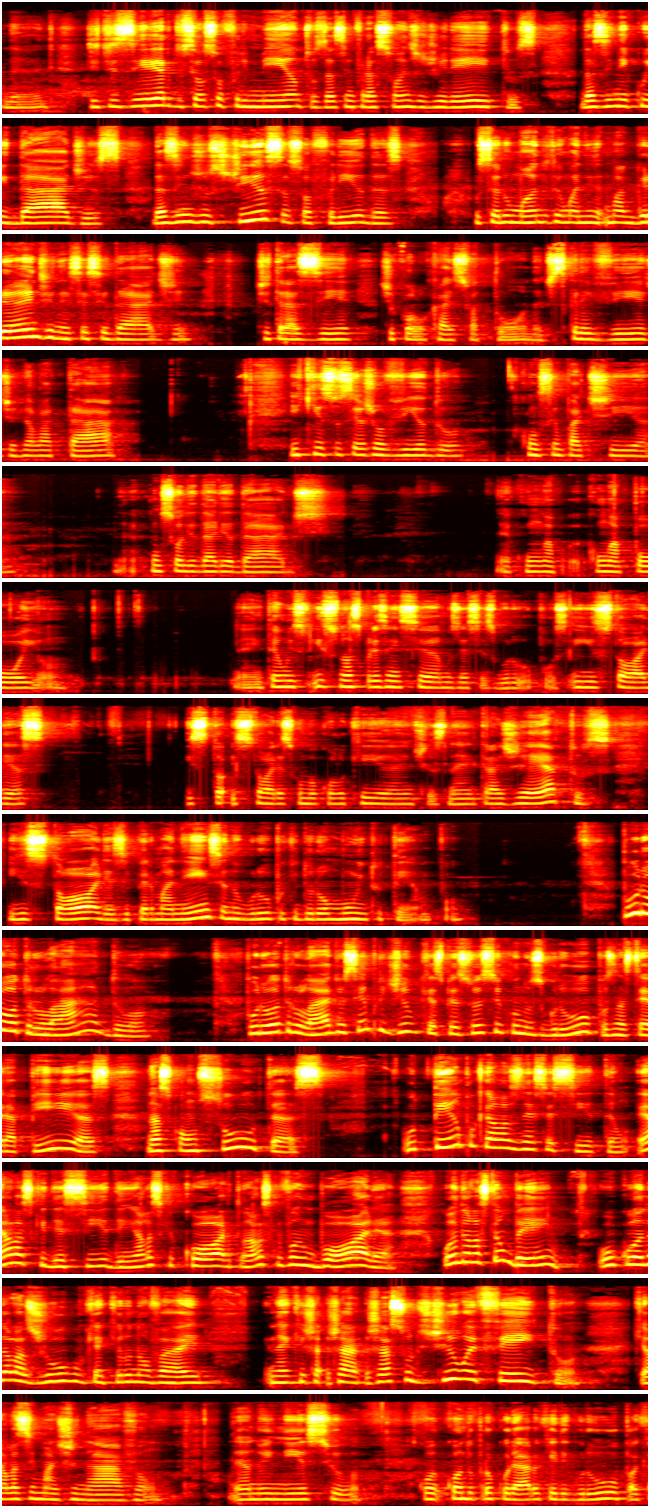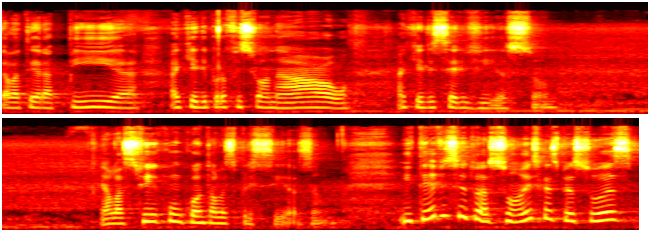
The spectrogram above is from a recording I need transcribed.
né? de dizer dos seus sofrimentos, das infrações de direitos, das iniquidades, das injustiças sofridas, o ser humano tem uma, uma grande necessidade de trazer, de colocar isso à tona, de escrever, de relatar, e que isso seja ouvido com simpatia, né? com solidariedade, né? com, com apoio. Né? Então, isso, isso nós presenciamos nesses grupos, e histórias histórias, como eu coloquei antes, né? trajetos e histórias e permanência no grupo que durou muito tempo. Por outro lado, por outro lado, eu sempre digo que as pessoas ficam nos grupos, nas terapias, nas consultas, o tempo que elas necessitam, elas que decidem, elas que cortam, elas que vão embora, quando elas estão bem, ou quando elas julgam que aquilo não vai, né, que já, já, já surtiu o efeito que elas imaginavam né, no início, quando procuraram aquele grupo, aquela terapia, aquele profissional, aquele serviço. Elas ficam enquanto elas precisam. E teve situações que as pessoas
